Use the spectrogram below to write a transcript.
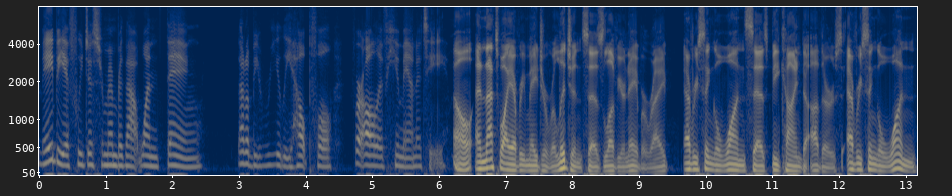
maybe if we just remember that one thing that'll be really helpful for all of humanity Well, and that's why every major religion says love your neighbor, right? Every single one says be kind to others. Every single one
